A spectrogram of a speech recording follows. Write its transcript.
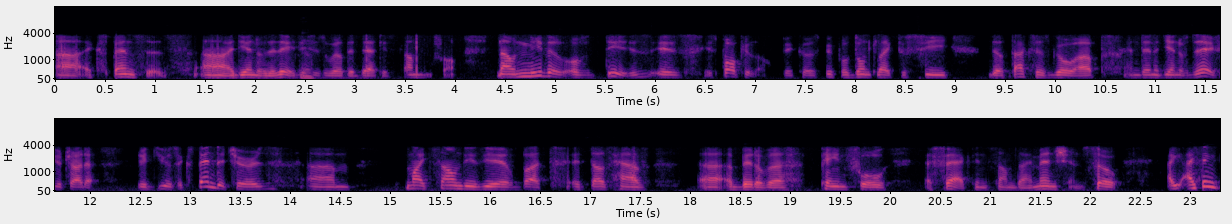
uh, expenses. at the end of the day, this yeah. is where the debt is coming from. Now, neither of these is, is popular because people don't like to see their taxes go up. And then at the end of the day, if you try to reduce expenditures, um, it might sound easier, but it does have uh, a bit of a painful effect in some dimensions. So I, I think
